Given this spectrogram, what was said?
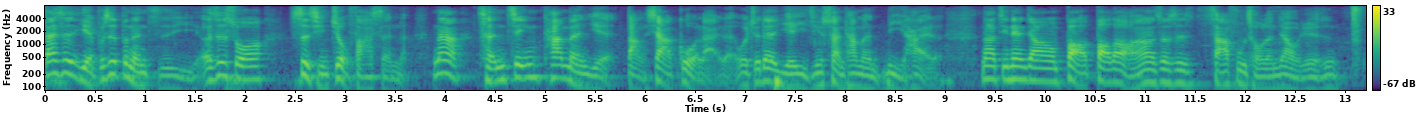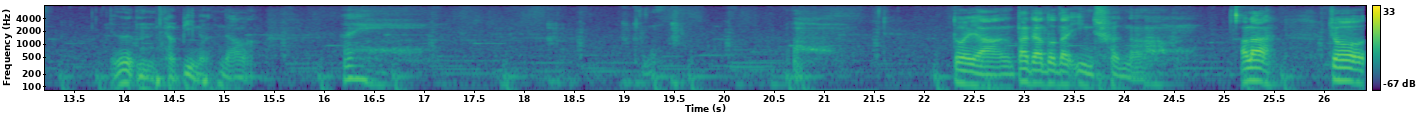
但是也不是不能质疑，而是说事情就发生了。那曾经他们也挡下过来了，我觉得也已经算他们厉害了。那今天这样报报道，好像就是杀复仇人这样，我觉得是也是嗯，何必呢？你知道吗？哎。对呀、啊，大家都在硬撑呢。好了，就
